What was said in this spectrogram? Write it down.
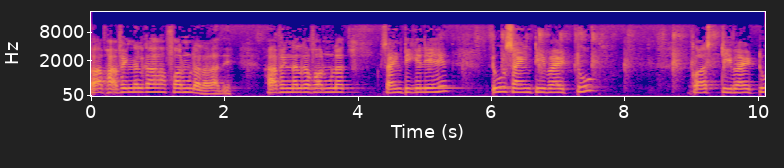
तो आप हाफ़ एंगल का फॉर्मूला लगा दें। हाफ़ एंगल का फॉर्मूला साइन टी के लिए है। Two sine t by two cos t by two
